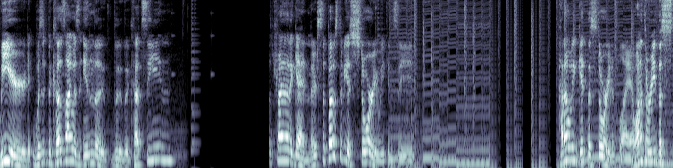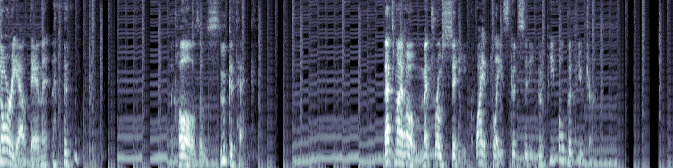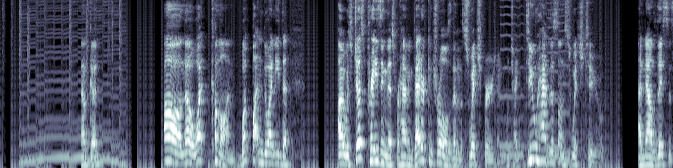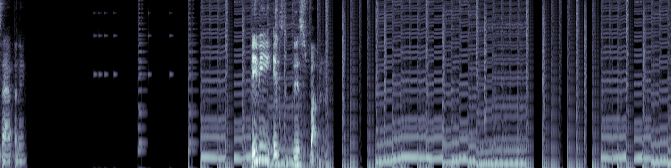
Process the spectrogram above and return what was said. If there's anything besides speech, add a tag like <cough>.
Weird. Was it because I was in the, the, the cutscene? Let's try that again. There's supposed to be a story we can see. How do we get the story to play? I wanted to read the story out, damn it. <laughs> the halls of Suikotek. That's my home, Metro City. Quiet place, good city, good people, good future. Sounds good. Oh no, what? Come on. What button do I need to... I was just praising this for having better controls than the Switch version, which I do have this on Switch too. And now this is happening. Maybe it's this button.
